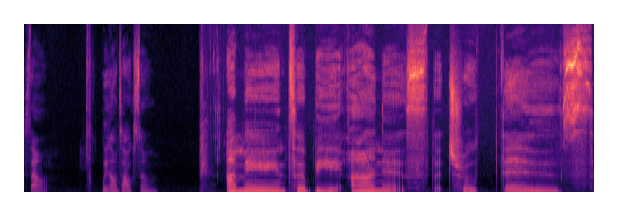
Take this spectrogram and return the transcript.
So we going to talk soon. I mean, to be honest, the truth is.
